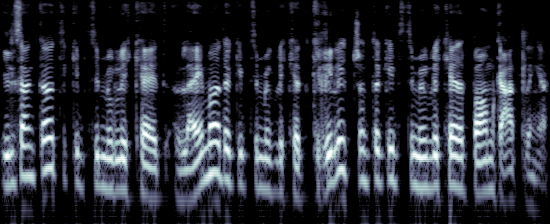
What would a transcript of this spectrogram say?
Ilsanker, da gibt's die Möglichkeit Leimer, da gibt's die Möglichkeit Grilic und da gibt's die Möglichkeit Baumgartlinger.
